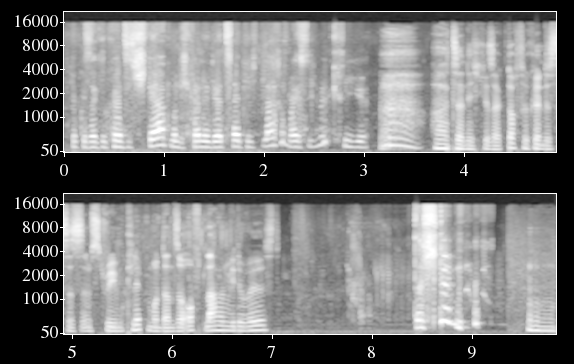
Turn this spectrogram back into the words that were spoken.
Ich habe gesagt, du könntest sterben und ich kann in der Zeit nicht lachen, weil ich es nicht mitkriege. Hat er nicht gesagt. Doch, du könntest das im Stream klippen und dann so oft lachen, wie du willst. Das stimmt. Wir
